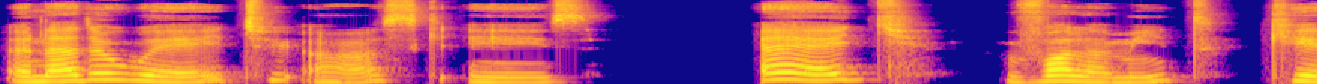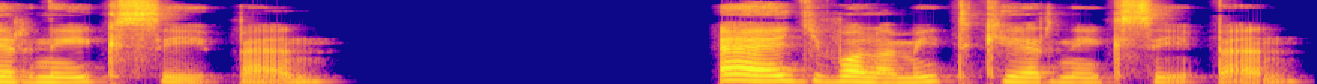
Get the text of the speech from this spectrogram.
Another way to ask is egy valamit kérnék szépen. Egy valamit kérnék szépen.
